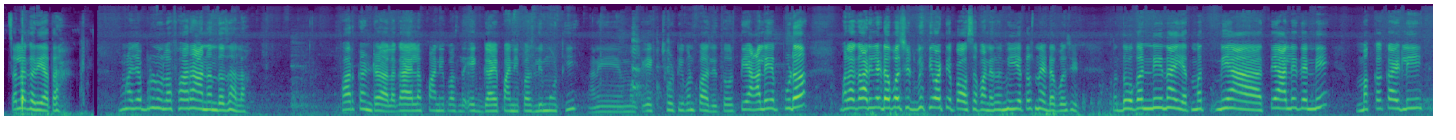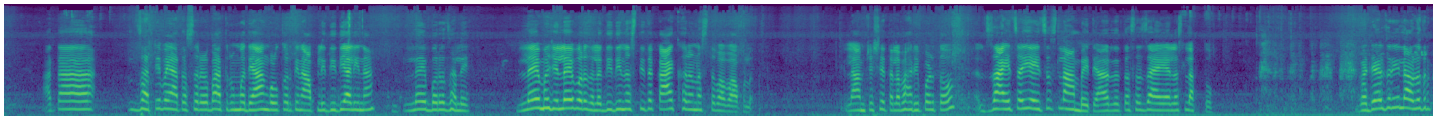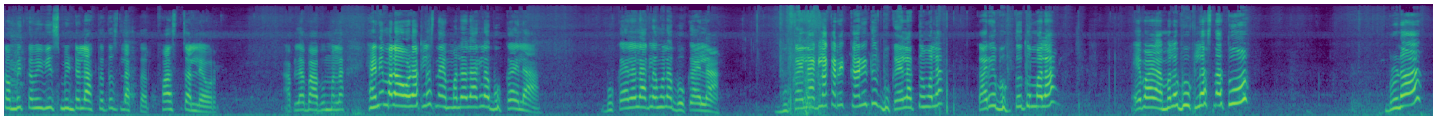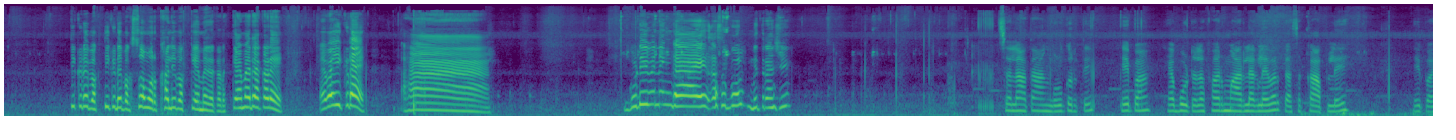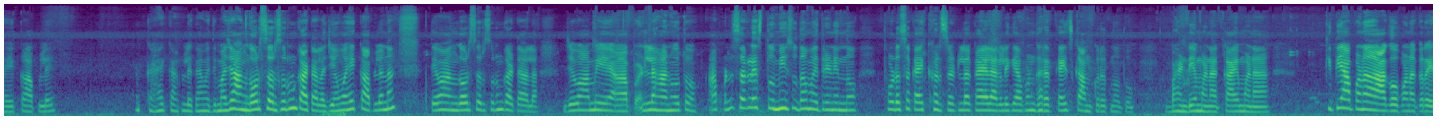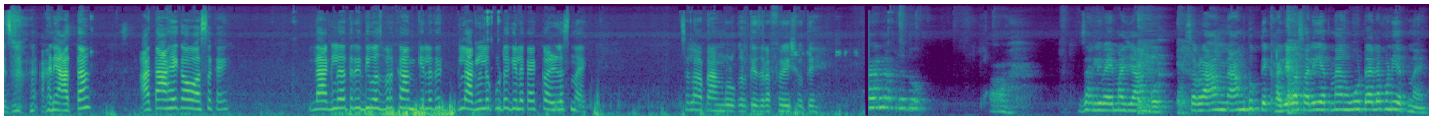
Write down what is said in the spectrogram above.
चला घरी आता. माझ्या ब्रुणूला फार आनंद झाला. फार कंटाळा आला. गायला पाणी पाजलं. एक गाय पाणी पाजली मोठी आणि मग एक छोटी पण पाजली. तो ते आले पुढं. मला गाडीला डबल सीट भीती वाटते पावसा पाण्याचं मी येतच नाही डबल सीट मग दोघांनी नाही येत. मग मी आ, ते आले त्यांनी मक्का काढली. आता जाते बाई आता सरळ बाथरूममध्ये आंघोळ करते ना आपली दिदी आली ना लय बरं झालंय. लय म्हणजे लय बरं झालं. दिदी नसती तर काय खरं नसतं बाबा आपलं. लांबच्या शेताला भारी पडतो. जायचं यायचंच लांब आहे ते. अर्धा तास जायलाच लागतो. घड्याळ जरी लावलं तर कमीत कमी वीस मिनटं लागतातच लागतात फास्ट चालल्यावर. आपला बाबू मला ह्याने मला ओळखलंच नाही. मला लागला भुकायला. भुकायला लागला मला भुकायला. भुकायला लागला? का रे का रे तू भुकायला लागतो मला? का रे भुकतो तू मला? ए बाळा मला भुकलास ना तू? बृण तिकडे बघ तिकडे बघ समोर खाली बघ कॅमेऱ्याकडे कॅमेऱ्याकडे. ए बाई इकडे. हा. गुड इव्हिनिंग गाय असं बोल मित्रांशी. चला आता आंघोळ करते. हे पा ह्या बोटाला फार मार लागलाय बरं का असं कापलंय. हे पा हे कापलंय. काय कापलं काय माहिती. माझ्या अंगावर सरसरून काटा आला. जेव्हा हे कापलं ना तेव्हा अंगावर सरसरून काटा आला. जेव्हा आम्ही आपण लहान होतो आपण सगळेच तुम्ही सुद्धा मैत्रिणींनो थोडंसं काय खर्चटलं काय लागलं की आपण घरात काहीच काम करत नव्हतो. भांडे म्हणा काय म्हणा किती आपण आगाऊपणा करायचं. आणि आता आता आहे का हो असं काय? लागलं तरी दिवसभर काम केलं तरी लागलेलं कुठं गेलं काय कळलंच नाही. चला आता आंघोळ करते जरा फ्रेश होते. झाली बाई माझी आंघोळ. सगळं अंग अंग दुखते खाली बसायला येत नाही आणि उठायला पण येत नाही.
